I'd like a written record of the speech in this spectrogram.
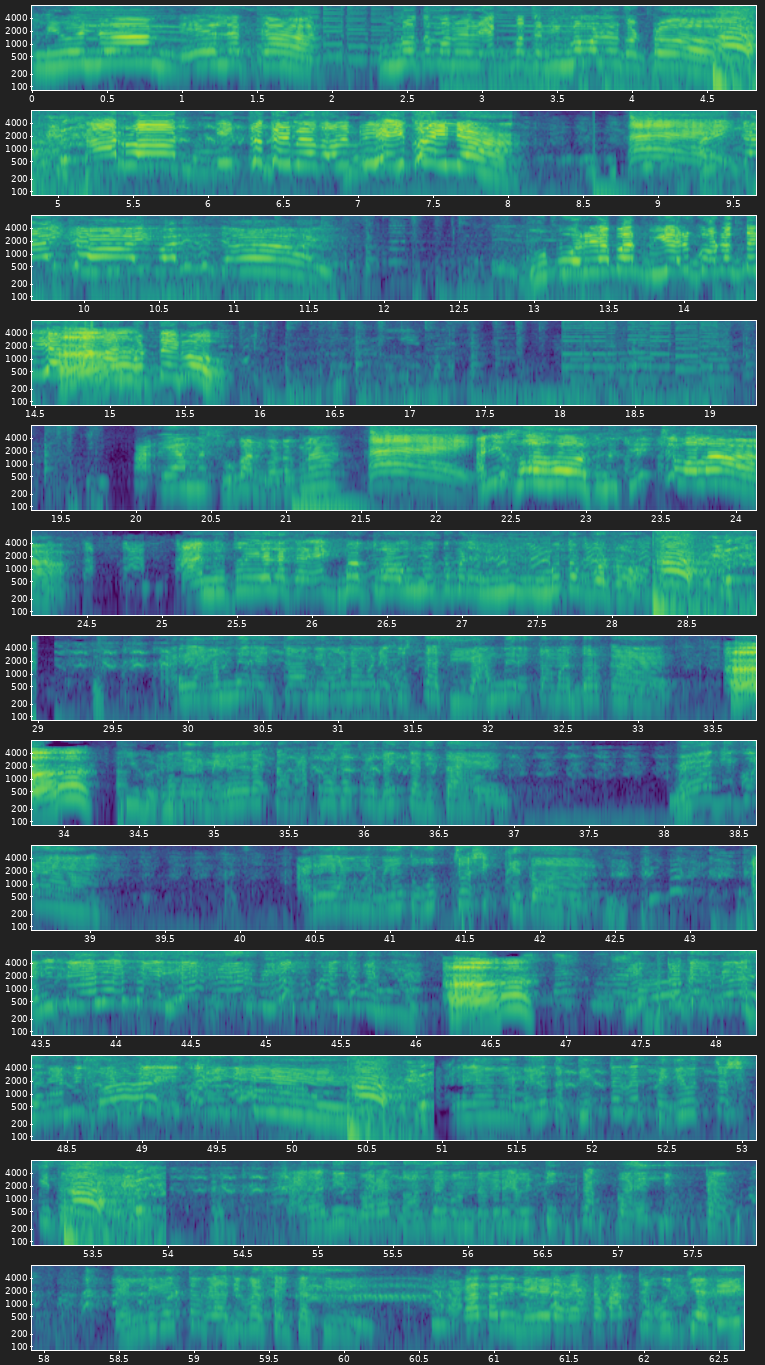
আমি হইলাম এলাকার উন্নত মানের একমাত্র নিম্নমানের ঘটক কারণ টিকটকের বিরোধ আমি বিয়েই করি না। আরে যাই যাই বাড়িতে যাই। দুপুরে আবার বিয়ের ঘটক দেখি আমার করতে হইব। আরে আমি সুবান ঘটক না। আরে হ হ তুমি কিচ্ছু বলা। আমি তো এলাকার একমাত্র উন্নত মানের উন্নত ঘটক। আরে আমের এই তো আমি মনে মনে আমের এই তো আমার দরকার। আমার মেয়ের একটা ছাত্র ছাত্র দেখা দিতাম। মেয়ে কি করে? আরে আমার মেয়ে তো উচ্চ শিক্ষিত। আরে না না না ইয়ার বিয়ে আমি করাইতে পারব না। টিকটকের মেয়ে আমি করতেই করি আরে আমার মেয়ে তো টিকটকের থেকে উচ্চ শিক্ষিত। সারাদিন ঘরে দরজা বন্ধ করে খালি টিকটক করে, টিকটক। এর লিগে তো একটা পাত্র খুঁজিয়া দে।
